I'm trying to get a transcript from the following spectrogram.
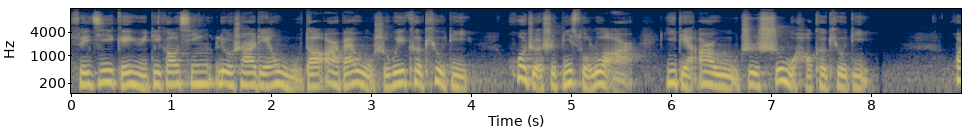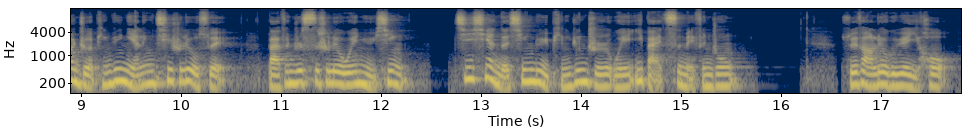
随机给予地高辛62.5到250微克 QD，或者是比索洛尔1.25至15毫克 QD。患者平均年龄76岁，46%为女性。基线的心率平均值为一百次每分钟。随访六个月以后，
